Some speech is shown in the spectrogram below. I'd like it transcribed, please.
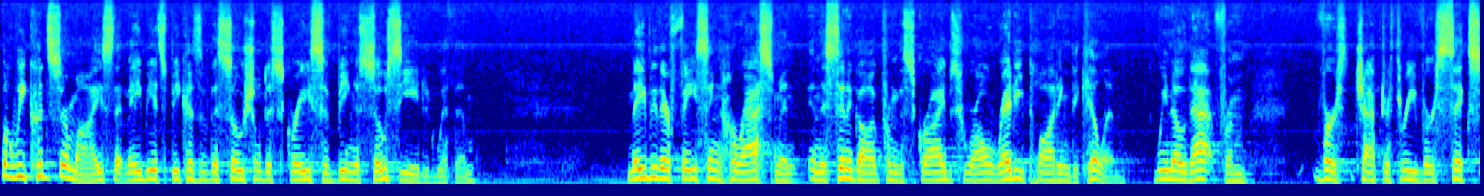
but we could surmise that maybe it's because of the social disgrace of being associated with him Maybe they're facing harassment in the synagogue from the scribes who are already plotting to kill him. We know that from verse chapter 3 verse 6.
